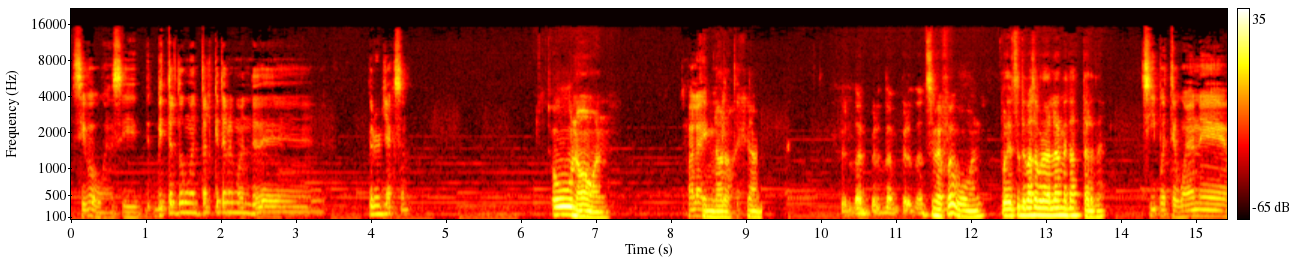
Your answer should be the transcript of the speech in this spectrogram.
Sí, pues, weón, sí. ¿Viste el documental que te recomendé de Peter Jackson? Uh, no, man. Ignoro. Perdón, perdón, perdón. Se me fue, man. Por eso te pasa por hablarme tan tarde. Sí, pues este weón, eh,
